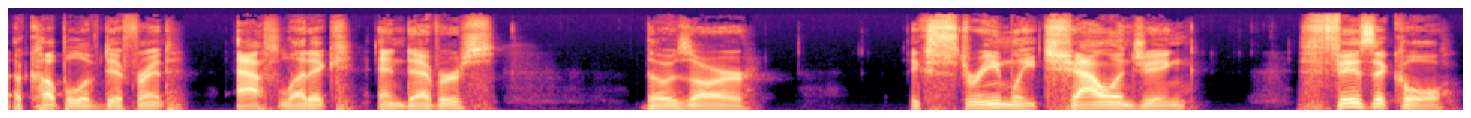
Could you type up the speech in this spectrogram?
a couple of different athletic endeavors. Those are extremely challenging physical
